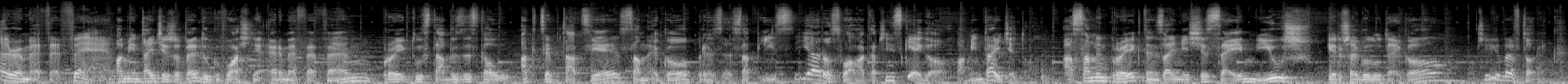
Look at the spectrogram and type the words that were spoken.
RMF. RMFFM. Pamiętajcie, że według właśnie RMFFM projekt ustawy zyskał akceptację samego prezesa PiS Jarosława Kaczyńskiego. Pamiętajcie to. A samym projektem zajmie się Sejm już 1 lutego, czyli we wtorek.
